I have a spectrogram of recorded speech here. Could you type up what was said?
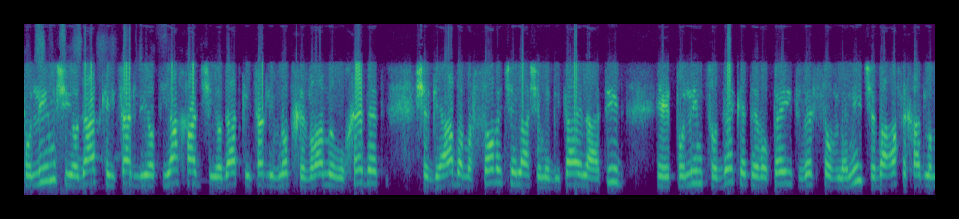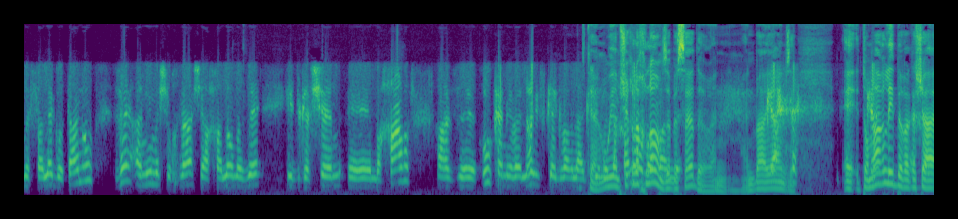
פולין שיודעת כיצד להיות יחד, שיודעת כיצד לבנות חברה מאוחדת, שגאה במסורת שלה, שמביטה אל העתיד. פולין צודקת, אירופאית וסובלנית, שבה אף אחד לא מפלג אותנו, ואני משוכנע שהחלום הזה יתגשם אה, מחר. אז uh, הוא כנראה לא יזכה כבר להגשים כן, הוא ימשיך לחלום, אבל... זה בסדר, אין, אין בעיה עם זה. אה, תאמר לי בבקשה,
